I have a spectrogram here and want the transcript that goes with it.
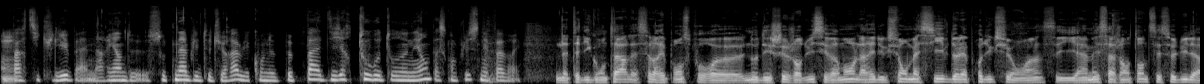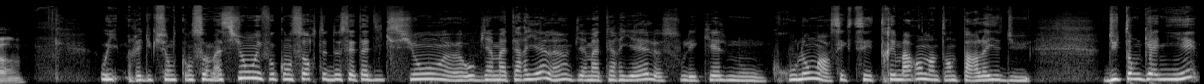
en mm. particulier bah, n'a rien de soutenable et de durable et qu'on ne peut pas dire tout retourne au néant parce qu'en plus ce n'est pas vrai. Nathalie Gontard, la seule réponse pour euh, nos déchets aujourd'hui, c'est vraiment la réduction massive de la production. Hein. Il y a un message à entendre, c'est celui-là. Hein. Oui, réduction de consommation. Il faut qu'on sorte de cette addiction euh, aux biens matériels, hein, biens matériels sous lesquels nous croulons. Alors c'est très marrant d'entendre parler du du temps gagné.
